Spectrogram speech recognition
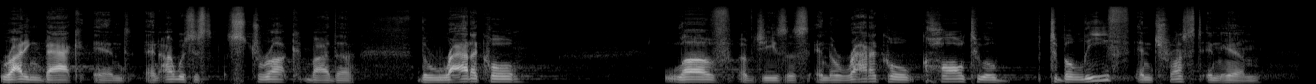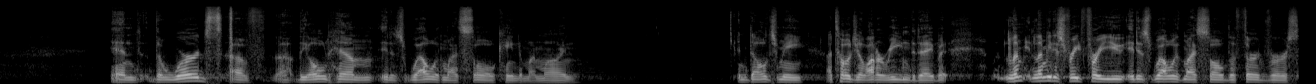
writing back and, and I was just struck by the, the radical love of Jesus and the radical call to, to belief and trust in him. And the words of uh, the old hymn, It is Well With My Soul, came to my mind indulge me. I told you a lot of reading today, but let me, let me just read for you, It is well with my soul, the third verse.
